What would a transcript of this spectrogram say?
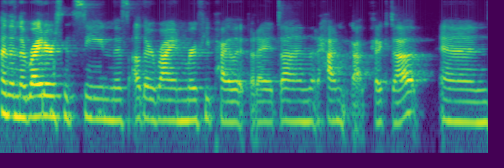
And then the writers had seen this other Ryan Murphy pilot that I had done that hadn't got picked up. And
